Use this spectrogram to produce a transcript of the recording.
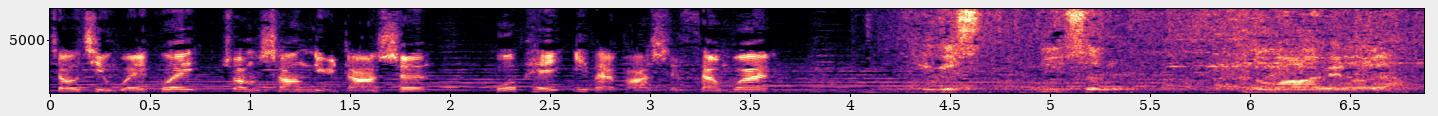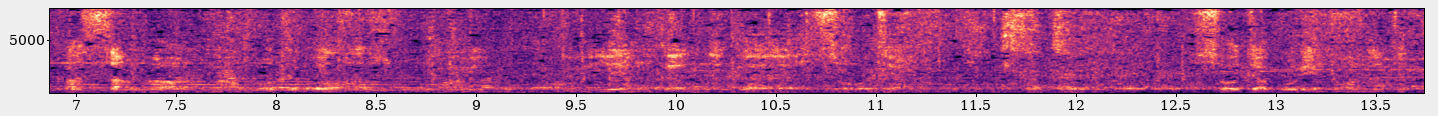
交警违规撞伤女大生，国赔一百八十三万。一个女生那么爱漂亮，她伤到脑部这边是属于语言跟那个手脚，手脚不灵活，你怎么？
